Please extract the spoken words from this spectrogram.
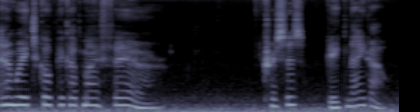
and wait to go pick up my fare. Kris's big night out.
